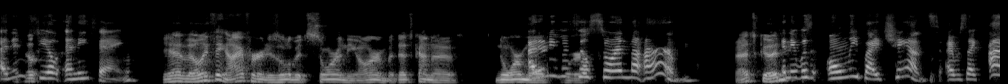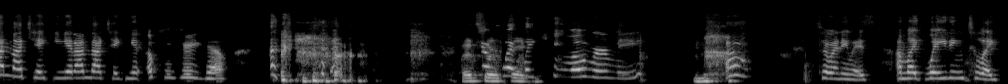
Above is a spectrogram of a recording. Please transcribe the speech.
i didn't feel anything. Yeah, the only thing I've heard is a little bit sore in the arm, but that's kind of normal. i don't even for- feel sore in the arm. That's good. and it was only by chance. I was like i'm not taking it. I'm not taking it. Okay here you go. That's so what funny. like came over me. Ah. So anyways i'm like waiting to like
